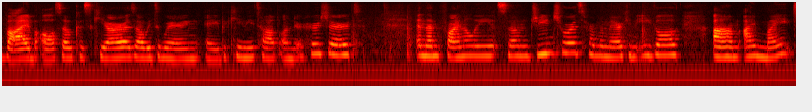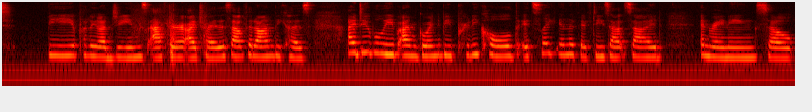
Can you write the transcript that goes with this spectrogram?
vibe also because Kiara is always wearing a bikini top under her shirt. And then finally some jean shorts from American Eagle. Um, I might be putting on jeans after I try this outfit on because I do believe I'm going to be pretty cold. It's like in the 50s outside and raining so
